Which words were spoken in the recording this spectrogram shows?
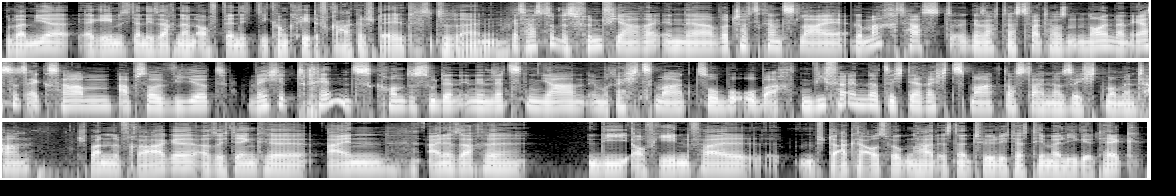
Und bei mir ergeben sich dann die Sachen dann oft, wenn sich die konkrete Frage stellt, sozusagen. Jetzt hast du das fünf Jahre in der Wirtschaftskanzlei gemacht, hast gesagt, du hast 2009 dein erstes Examen absolviert. Welche Trends konntest du denn in den letzten Jahren im Rechtsmarkt so beobachten? Wie verändert sich der Rechtsmarkt aus deiner Sicht momentan? Spannende Frage. Also ich denke, ein, eine Sache, die auf jeden Fall starke Auswirkungen hat, ist natürlich das Thema Legal Tech.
